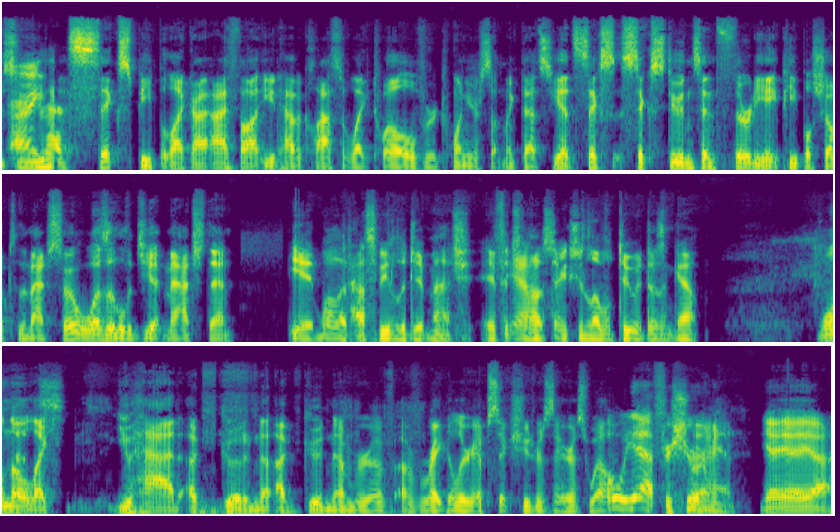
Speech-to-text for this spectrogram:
So All right. you had six people. Like I, I thought you'd have a class of like twelve or twenty or something like that. So you had six six students and thirty eight people show up to the match. So it was a legit match then. Yeah, well, it has to be a legit match. If it's Yeah. not a sanction level two, it doesn't count. Well, no, like you had a good eno- a good number of, of regular IPSC shooters there as well. Oh yeah, for sure, Yeah. man. Yeah, yeah, yeah,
